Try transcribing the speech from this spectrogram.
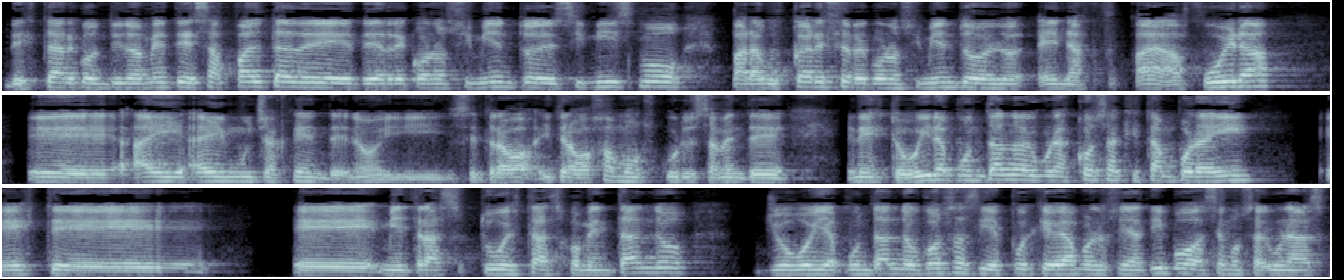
de estar continuamente, esa falta de, reconocimiento de sí mismo para buscar ese reconocimiento en, afuera, eh, hay, hay mucha gente, ¿no? Y, se y trabajamos curiosamente en esto. Voy a ir apuntando algunas cosas que están por ahí, este, eh, mientras tú estás comentando, yo voy apuntando cosas y después que veamos los eneatipos hacemos algunas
